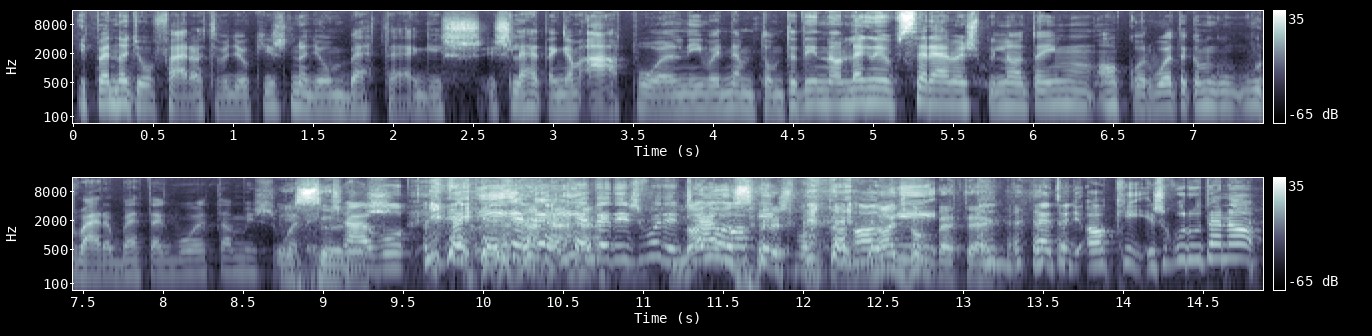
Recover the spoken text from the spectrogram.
éppen nagyon fáradt vagyok, és nagyon beteg, és, és lehet engem ápolni, vagy nem tudom. Tehát én a legnagyobb szerelmes pillanataim akkor voltak, amikor kurvára beteg voltam, és, volt egy szőrös. csávó. Igen, igen, de, és volt egy Nagyon csávó, aki- szőrös voltam, nagyon beteg. Tehát, hogy aki, és akkor utána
